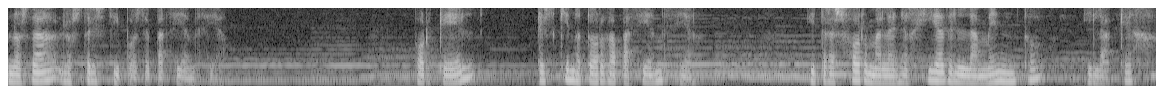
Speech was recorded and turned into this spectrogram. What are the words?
nos da los tres tipos de paciencia, porque Él es quien otorga paciencia y transforma la energía del lamento y la queja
